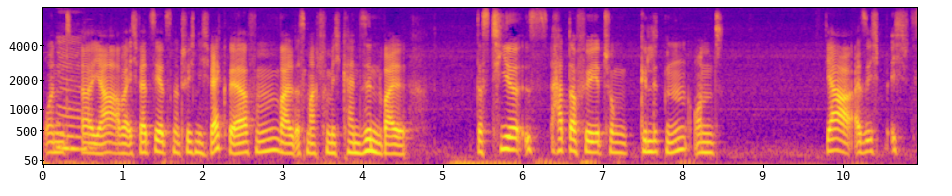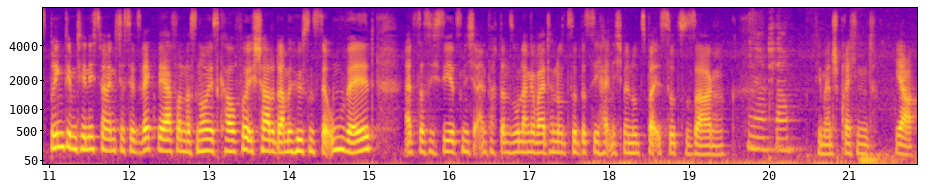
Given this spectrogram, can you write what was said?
Und mhm. äh, ja, aber ich werde sie jetzt natürlich nicht wegwerfen, weil es macht für mich keinen Sinn, weil das Tier ist, hat dafür jetzt schon gelitten und ja, also ich, ich, es bringt dem Tier nichts mehr, wenn ich das jetzt wegwerfe und was Neues kaufe. Ich schade damit höchstens der Umwelt, als dass ich sie jetzt nicht einfach dann so lange weiter nutze, bis sie halt nicht mehr nutzbar ist, sozusagen. Ja, klar. Dementsprechend, ja,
